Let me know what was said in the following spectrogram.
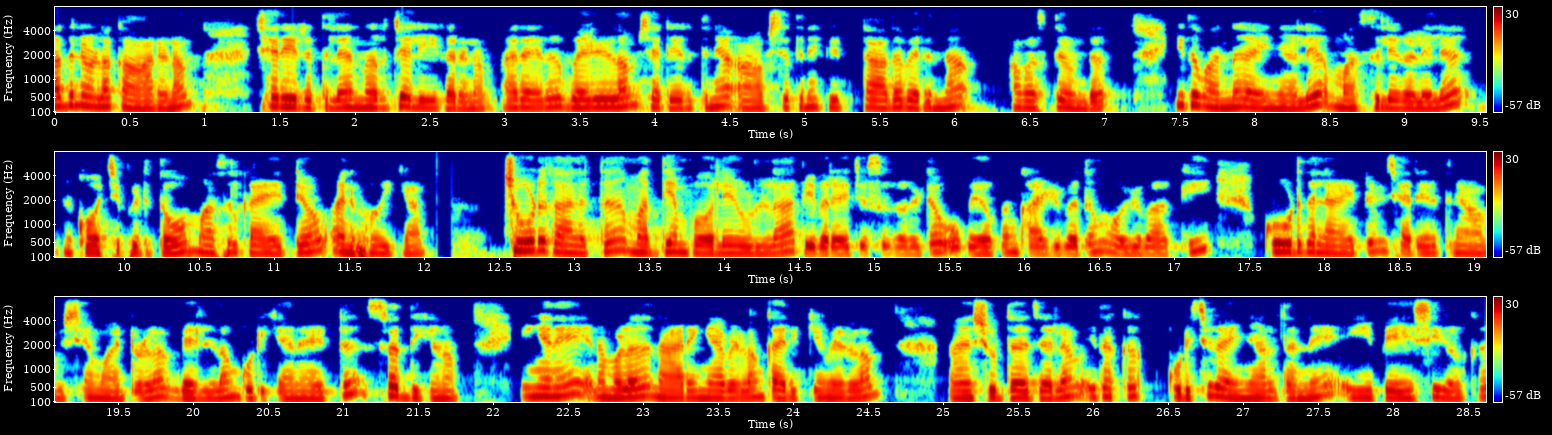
അതിനുള്ള കാരണം ശരീരത്തിലെ നിർജലീകരണം അതായത് വെള്ളം ശരീരത്തിന് ആവശ്യത്തിന് കിട്ടാതെ വരുന്ന അവസ്ഥയുണ്ട്. ഇത് വന്നു കഴിഞ്ഞാൽ മസിലുകളിൽ കോച്ചിപ്പിടുത്തവും മസിൽ കയറ്റവും അനുഭവിക്കാം. ചൂടുകാലത്ത് മദ്യം പോലെയുള്ള ബിവറേജസുകളുടെ ഉപയോഗം കഴിവതും ഒഴിവാക്കി കൂടുതലായിട്ടും ശരീരത്തിന് ആവശ്യമായിട്ടുള്ള വെള്ളം കുടിക്കാനായിട്ട് ശ്രദ്ധിക്കണം. ഇങ്ങനെ നമ്മൾ നാരങ്ങ വെള്ളം കരിക്കും വെള്ളം ശുദ്ധജലം ഇതൊക്കെ കുടിച്ചു കഴിഞ്ഞാൽ തന്നെ ഈ പേശികൾക്ക്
